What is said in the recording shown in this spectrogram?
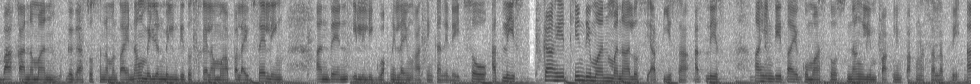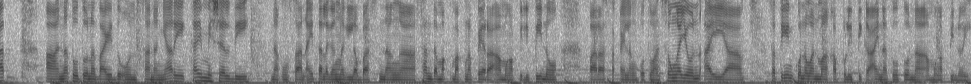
baka naman gagastos na naman tayo ng milyon-milyon dito sa kailang mga pa-live selling and then ililigwak nila yung ating candidate. So, at least kahit hindi man manalo si Atisa, at least ah, hindi tayo gumastos ng limpak-limpak na salapi. At ah, natuto na tayo doon sa nangyari kay Michelle D na kung saan ay talagang naglabas ng ah, sandamakmak na pera ang mga Pilipino para sa kailang botohan. So ngayon ay ah, sa tingin ko naman mga kapolitika ay natuto na ang mga Pinoy.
